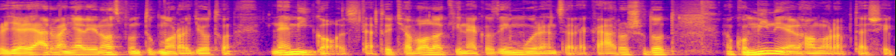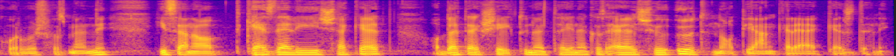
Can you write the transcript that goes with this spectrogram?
Ugye a járvány elén azt mondtuk, maradj otthon. Nem igaz. Tehát, hogyha valakinek az immunrendszere károsodott, akkor minél hamarabb tessék orvoshoz menni, hiszen a kezeléseket a betegség tüneteinek az első öt napján kell elkezdeni.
